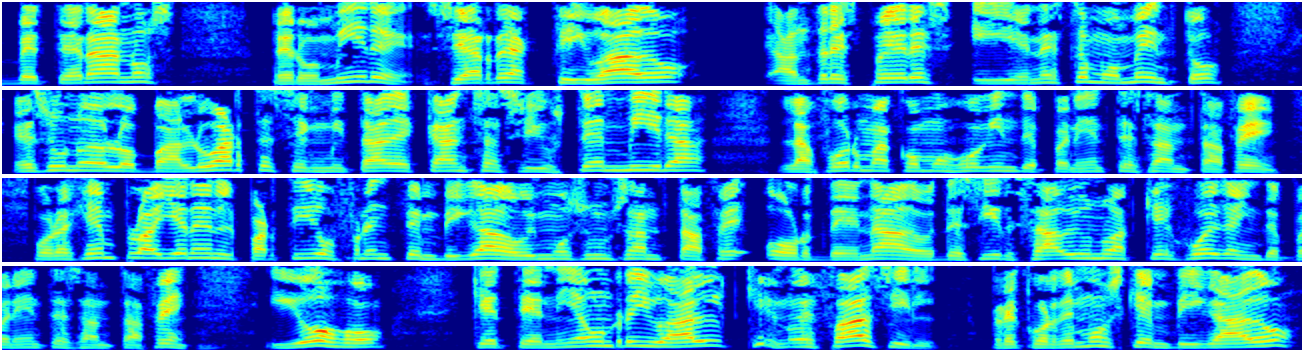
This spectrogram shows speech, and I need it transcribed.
veteranos, pero mire, se ha reactivado Andrés Pérez y en este momento es uno de los baluartes en mitad de cancha si usted mira la forma como juega Independiente Santa Fe. Por ejemplo, ayer en el partido frente a Envigado vimos un Santa Fe ordenado, es decir, sabe uno a qué juega Independiente Santa Fe. Y ojo, que tenía un rival que no es fácil. Recordemos que Envigado,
